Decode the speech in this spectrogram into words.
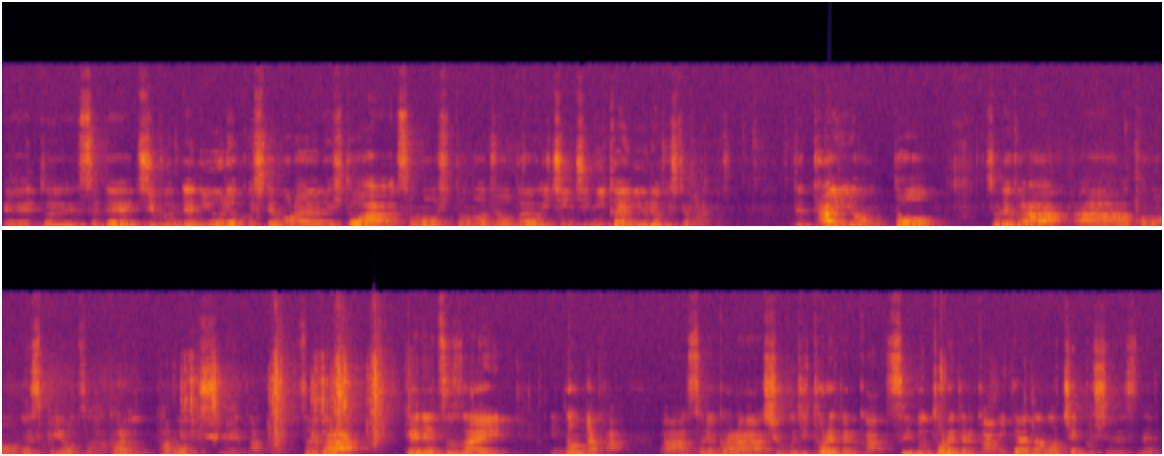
えー、とそれで自分で入力してもらえる人はその人の状態を1日2回入力してもらいます。で体温とそれからあこの SPO2 を測るパルオキシメーターと。それから解熱剤飲んだか。あそれから食事取れてるか水分取れてるかみたいなのをチェックしてですね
